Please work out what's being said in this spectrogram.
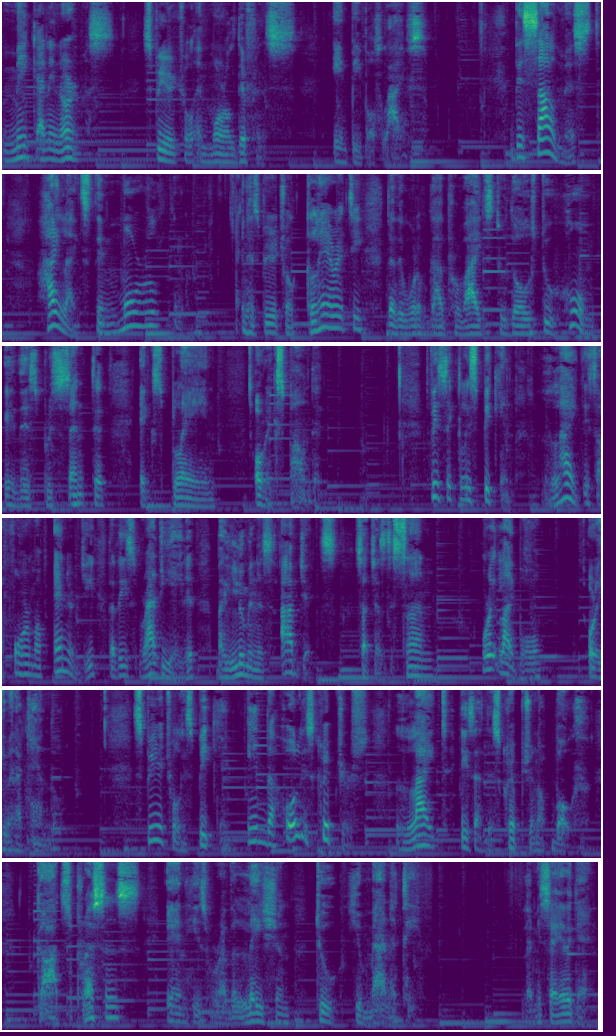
make an enormous spiritual and moral difference in people's lives. The psalmist highlights the moral spiritual clarity that the Word of God provides to those to whom it is presented, explained, or expounded. Physically speaking, light is a form of energy that is radiated by luminous objects, such as the sun, or a light bulb, or even a candle. Spiritually speaking, in the Holy Scriptures, light is a description of both God's presence and His revelation to humanity. Let me say it again.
